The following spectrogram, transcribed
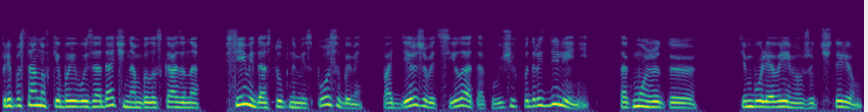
При постановке боевой задачи нам было сказано всеми доступными способами поддерживать силы атакующих подразделений. Так может, э, тем более время уже к четырем.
